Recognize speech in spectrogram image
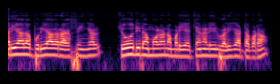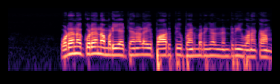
அறியாத புரியாத ரகசியங்கள் ஜோதிடம் மூலம் நம்முடைய சேனலில் வழிகாட்டப்படும். உடனுக்குடன் நம்முடைய சேனலை பார்த்து பயன்பெறுங்கள். நன்றி வணக்கம்.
